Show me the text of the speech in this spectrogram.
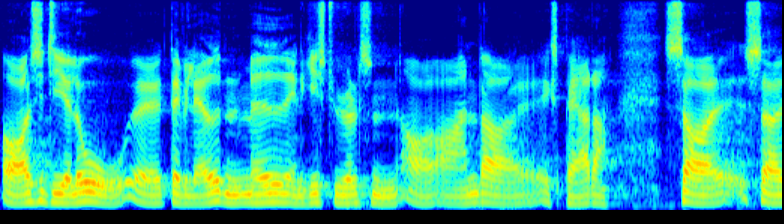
og også i dialog, øh, da vi lavede den med Energistyrelsen og, og andre øh, eksperter. Så, så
